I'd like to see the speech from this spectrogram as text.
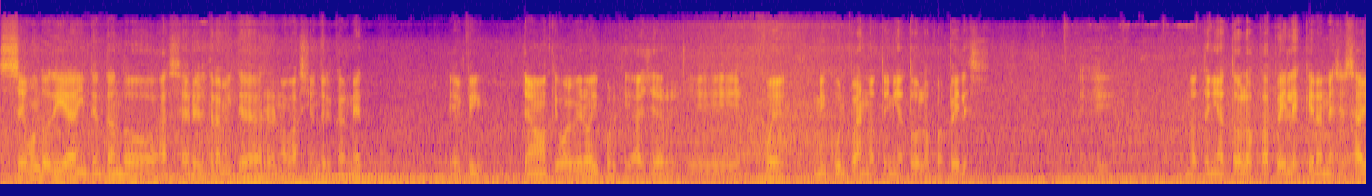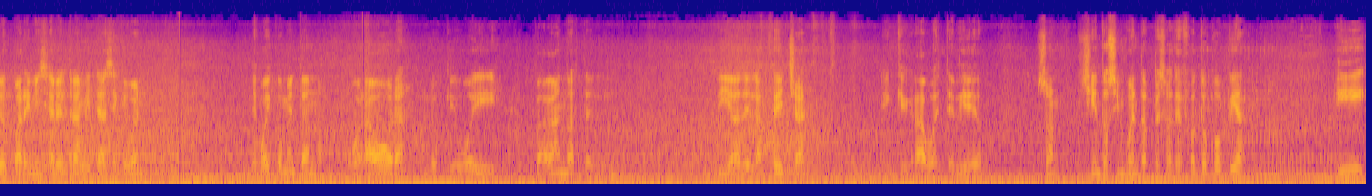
Segundo día intentando hacer el trámite de renovación del carnet. En fin, tengo que volver hoy porque ayer eh, fue mi culpa, no tenía todos los papeles no tenía todos los papeles que eran necesarios para iniciar el trámite, así que bueno, les voy comentando por ahora lo que voy pagando hasta el día de la fecha en que grabo este video son 150 pesos de fotocopia y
